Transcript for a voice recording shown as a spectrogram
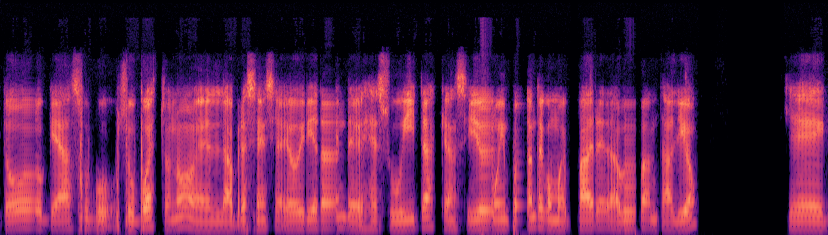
todo lo que ha supuesto ¿no? En la presencia, yo diría también, de jesuitas que han sido muy importantes, como el padre David Pantaleón, que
